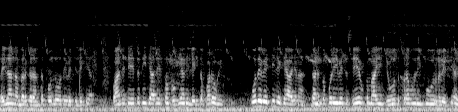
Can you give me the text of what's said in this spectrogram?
ਪਹਿਲਾ ਨੰਬਰ ਗ੍ਰੰਥ ਖੋਲੋ, ਉਹਦੇ ਵਿੱਚ ਲਿਖਿਆ, ਪੰਜ ਚੇਤ ਦੀ ਜਦ ਇੱਥੋਂ ਬੁੱਗਿਆਂ ਦੀ ਲਿਖਤ ਪੜੋਗੇ ਉਹਦੇ ਵਿੱਚ ਹੀ ਲਿਖਿਆ ਆ ਜਾਣਾ, ਕਣਕਪੁਰੀ ਵਿੱਚ ਸੇਵ ਕਮਾਈ ਜੋਤ ਪ੍ਰਭੂ ਦੀ ਪੂਰਨ ਵਿੱਚ ਆ।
